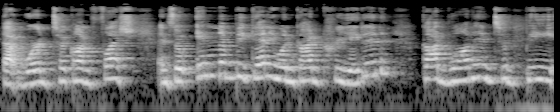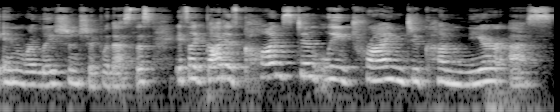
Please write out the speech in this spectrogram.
that Word took on flesh. And so, in the beginning, when God created, God wanted to be in relationship with us. This it's like God is constantly trying to come near us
